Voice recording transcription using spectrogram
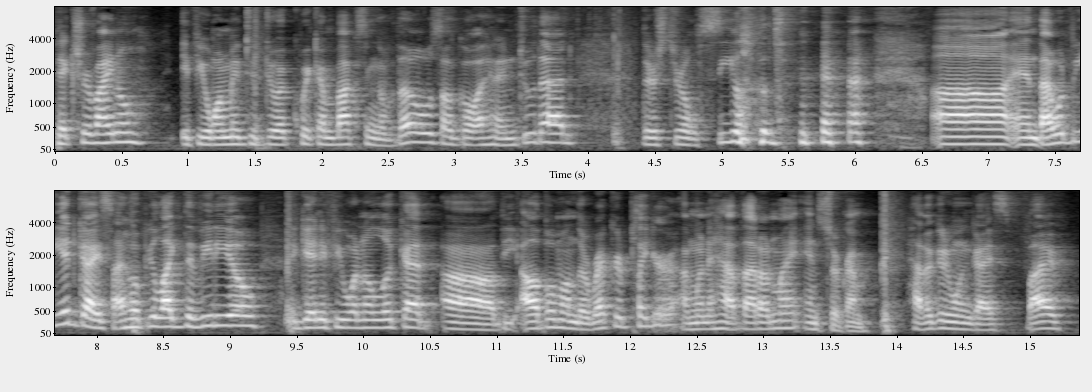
picture vinyl. If you want me to do a quick unboxing of those, I'll go ahead and do that. They're still sealed. uh, and that would be it, guys. I hope you liked the video. Again, if you want to look at uh, the album on the record player, I'm going to have that on my Instagram. Have a good one, guys. Bye.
